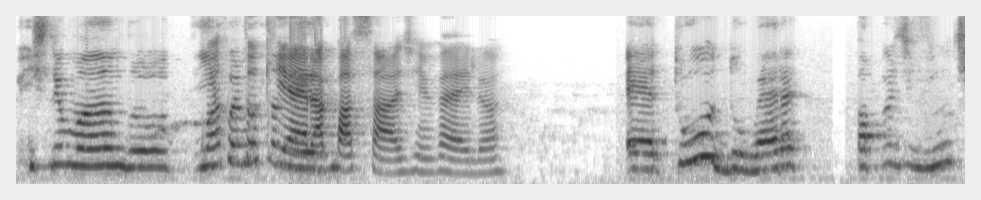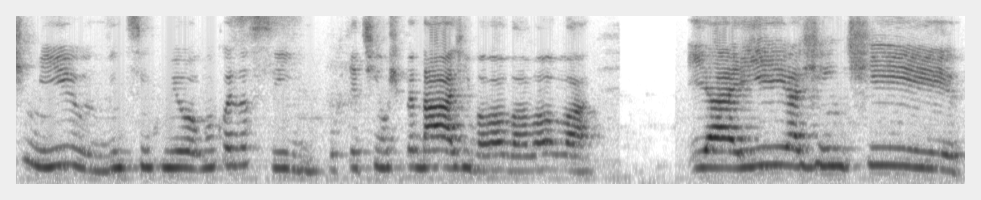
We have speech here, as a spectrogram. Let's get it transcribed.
streamando. Quanto e foi muito que era a passagem, velho? É, tudo era papo de 20 mil, 25 mil, alguma coisa assim, porque tinha hospedagem, blá blá blá blá blá. E aí a gente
